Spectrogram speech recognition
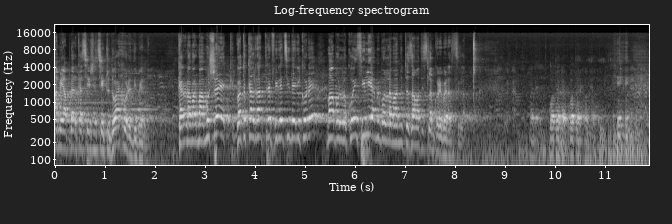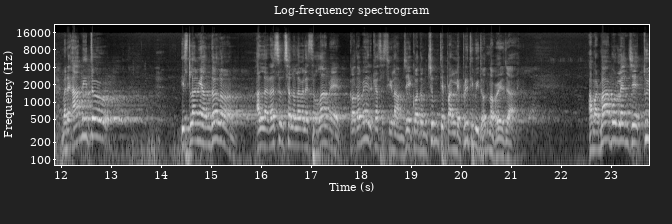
আমি আপনার কাছে এসেছি, একটু দোয়া করে দিবেন। কারণ আমার মা মুশরেক। গতকাল রাত্রে ফিরেছি দেরি করে। মা বলল, কই ছিলি? আমি বললাম, আমি তো জামাত ইসলাম করে বেড়াচ্ছিলাম। মানে কথাটা কথা মানে আমি তো ইসলামী আন্দোলন, আল্লাহ রাসুল সাল্লাহ আলাই সাল্লামের কদমের কাছে ছিলাম, যে কদম চুমতে পারলে পৃথিবী ধন্য হয়ে যায়। আমার মা বললেন যে, তুই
